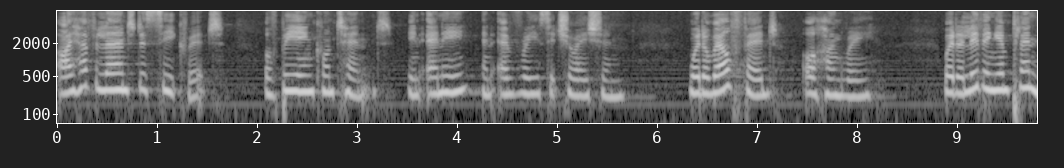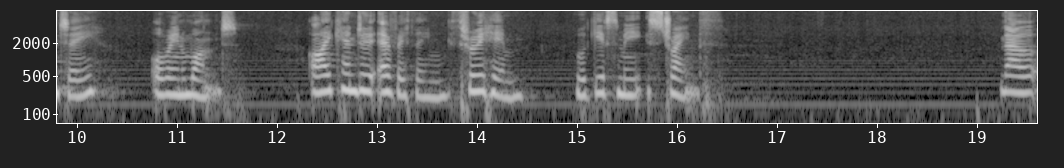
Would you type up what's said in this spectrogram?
I have learned the secret of being content in any and every situation, whether well fed or hungry, whether living in plenty or in want. I can do everything through Him who gives me strength. Now,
